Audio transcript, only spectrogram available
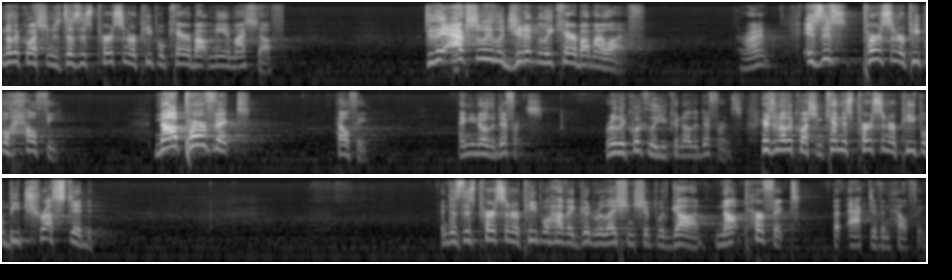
Another question is Does this person or people care about me and my stuff? Do they actually legitimately care about my life? All right? Is this person or people healthy? Not perfect, healthy. And you know the difference. Really quickly, you can know the difference. Here's another question Can this person or people be trusted? And does this person or people have a good relationship with God? Not perfect, but active and healthy.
